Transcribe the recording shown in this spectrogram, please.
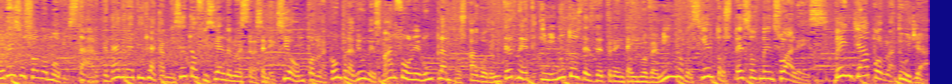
Por eso solo Movistar te da gratis la camiseta oficial de nuestra selección por la compra de un smartphone en un plan postpago de internet y minutos desde 39,900 pesos mensuales. Ven ya por la tuya.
